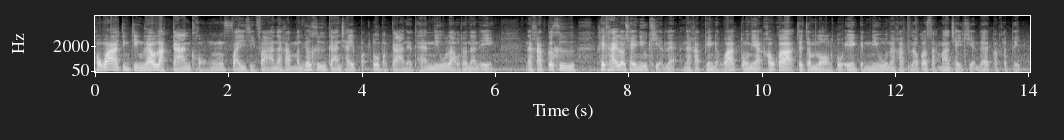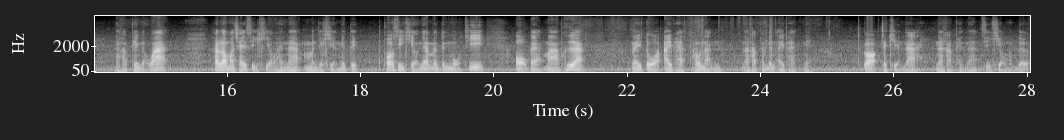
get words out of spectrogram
เพราะว่าจริง ๆ แล้วหลักการของไฟสีฟ้านะครับ มันก็คือการใช้ตัวปากกาเนี่ยแทนนิ้วเราเท่านั้นเองนะครับ ก็คือคล้ายๆ เราใช้นิ้วเขียนแหละนะครับ เพียงแต่ว่าตรงนี้เขาก็จะจำลองตัวเองเป็นนิ้วนะครับแล้วก็สามารถใช้เขียนได้ปกตินะครับ เพียงแต่ว่าถ้าเรามาใช้สีเขียวเห็นนะฮะมันจะเขียนไม่ติด เพราะสีเขียวเนี่ยมันเป็นโหมดที่ออกแบบมาเพื่อในตัว iPad เท่านั้นนะครับ ถ้าเป็น iPad เนี่ยก็จะเขียนได้นะครับเห็นไหมฮะสีเขียวเหมือนเดิม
